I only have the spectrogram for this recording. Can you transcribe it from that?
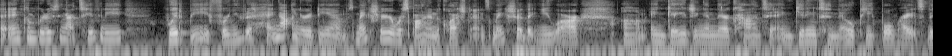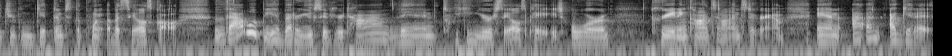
an income producing activity would be for you to hang out in your DMs. Make sure you're responding to questions. Make sure that you are um, engaging in their content and getting to know people, right? So that you can get them to the point of a sales call. That would be a better use of your time than tweaking your sales page or creating content on Instagram. And I, I get it.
